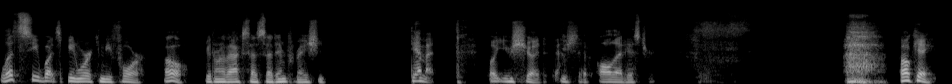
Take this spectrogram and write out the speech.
Let's see what's been working before. Oh, we don't have access to that information. Damn it. But you should. You should have all that history. okay,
